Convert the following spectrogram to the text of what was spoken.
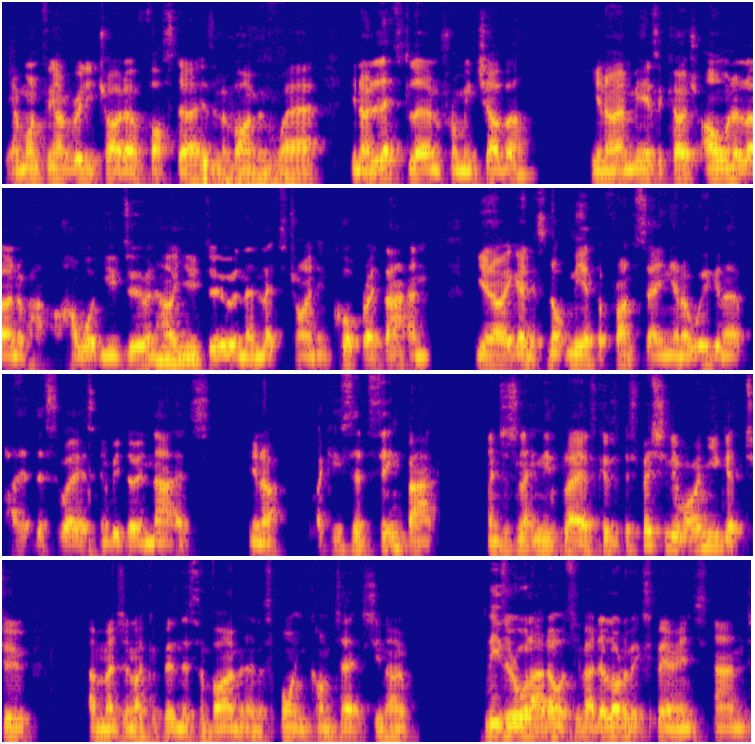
Yeah. And one thing I've really tried to foster is an environment where you know let's learn from each other. You know, and me as a coach, I want to learn of how, how what you do and how mm. you do, and then let's try and incorporate that. And you know, again, it's not me at the front saying, you know, we're gonna play it this way, it's gonna be doing that. It's you know, like you said, sitting back and just letting these players, because especially when you get to imagine like a business environment and a sporting context, you know, these are all adults who've had a lot of experience and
